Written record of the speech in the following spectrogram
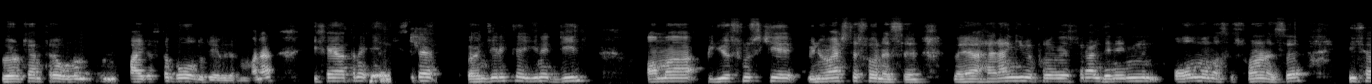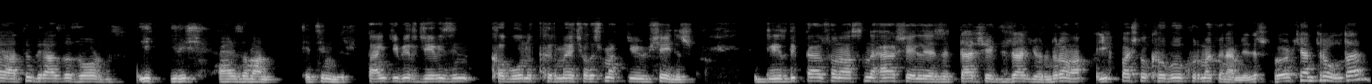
Work and Travel'ın faydası da bu oldu diyebilirim bana. İş hayatına etkisi de öncelikle yine dil ama biliyorsunuz ki üniversite sonrası veya herhangi bir profesyonel deneyimin olmaması sonrası iş hayatı biraz da zordur. İlk giriş her zaman çetindir. Sanki bir cevizin kabuğunu kırmaya çalışmak gibi bir şeydir. Girdikten sonra aslında her şey lezzetli, her şey güzel görünür ama ilk başta o kabuğu kurmak önemlidir. Work and Travel da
